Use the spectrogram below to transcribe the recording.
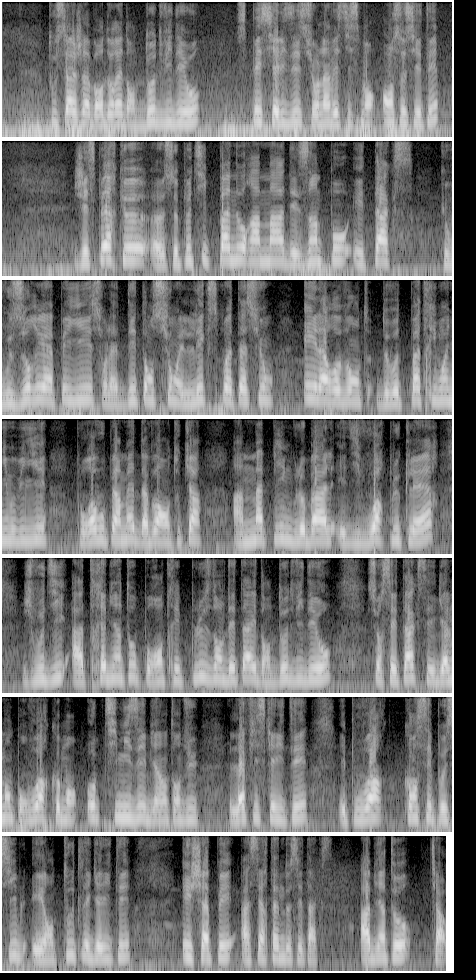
Tout ça, je l'aborderai dans d'autres vidéos spécialisées sur l'investissement en société. J'espère que euh, ce petit panorama des impôts et taxes que vous aurez à payer sur la détention et l'exploitation et la revente de votre patrimoine immobilier pourra vous permettre d'avoir en tout cas un mapping global et d'y voir plus clair. Je vous dis à très bientôt pour rentrer plus dans le détail dans d'autres vidéos sur ces taxes et également pour voir comment optimiser bien entendu la fiscalité et pouvoir quand c'est possible et en toute légalité échapper à certaines de ces taxes. À bientôt, ciao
